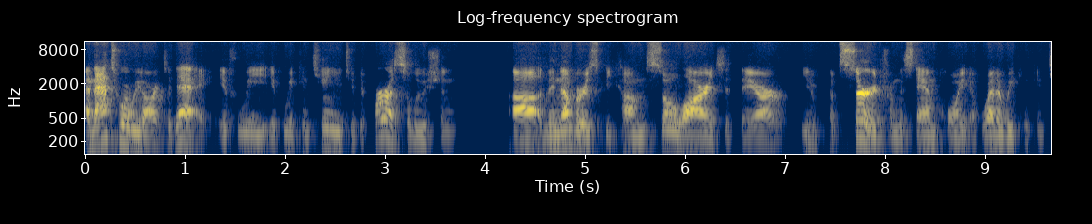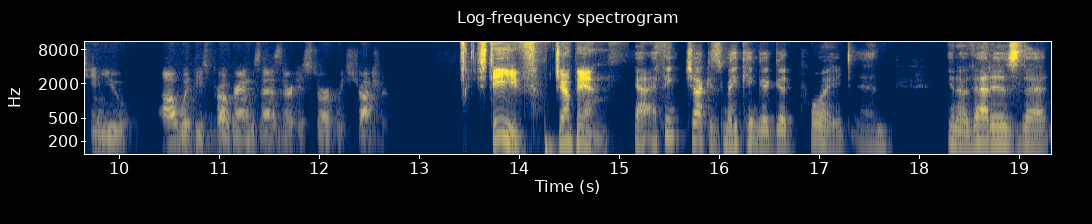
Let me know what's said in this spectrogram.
and that's where we are today. If we if we continue to defer a solution, uh, the numbers become so large that they are you know absurd from the standpoint of whether we can continue uh, with these programs as they're historically structured. Steve, jump in. Yeah, I think Chuck is making a good point, and you know that is that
